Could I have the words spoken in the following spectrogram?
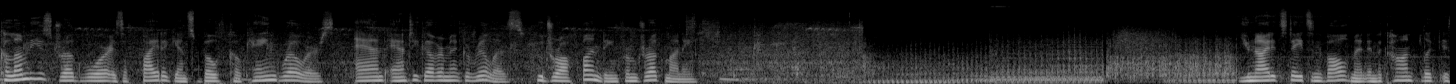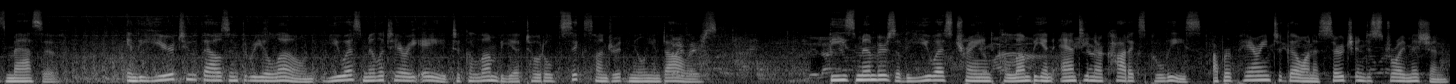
Colombia's drug war is a fight against both cocaine growers and anti government guerrillas who draw funding from drug money. United States involvement in the conflict is massive. In the year 2003 alone, U.S. military aid to Colombia totaled $600 million. These members of the U.S. trained Colombian anti narcotics police are preparing to go on a search and destroy mission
